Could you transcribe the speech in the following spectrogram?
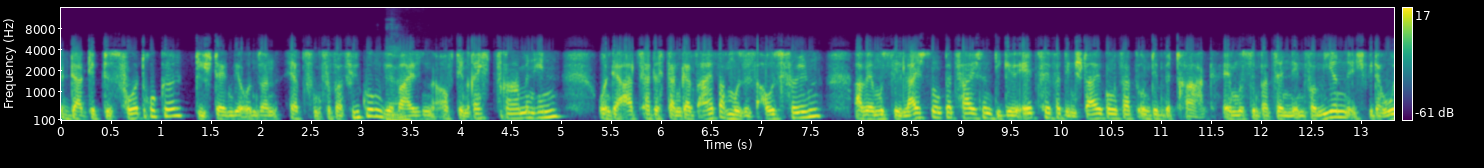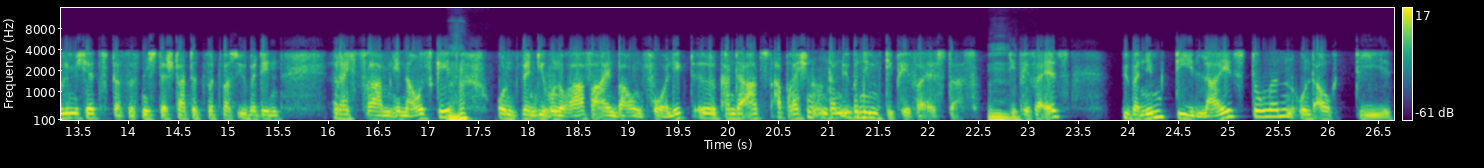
da gibt es Vordrucke, die stellen wir unseren Ärzten zur Verfügung. Wir ja. weisen auf den Rechtsrahmen hin und der Arzt hat es dann ganz einfach, muss es ausfüllen, aber er muss die Leistung bezeichnen, die GE-Ziffer, den Steigerungssatz und den Betrag. Er muss den Patienten informieren. Ich wiederhole mich jetzt, dass es nicht erstattet wird, was über den Rechtsrahmen hinausgeht. Mhm. Und wenn die Honorarvereinbarung vorliegt, äh, kann der Arzt abbrechen und dann übernimmt die PVS das. Mhm. Die PVS übernimmt die Leistungen und auch die,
